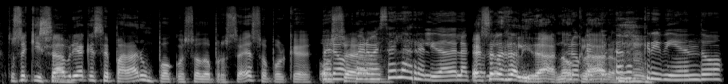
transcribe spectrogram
Entonces quizá habría que separar un poco eso de proceso, porque... Pero, pero esa es la realidad de la Esa es la realidad, ¿no? Lo claro. que tú estás escribiendo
